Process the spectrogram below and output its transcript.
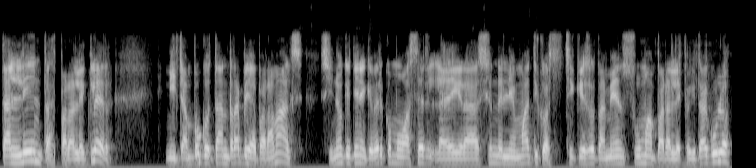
tan lentas para Leclerc ni tampoco tan rápida para Max, sino que tiene que ver cómo va a ser la degradación del neumático, así que eso también suma para el espectáculo,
